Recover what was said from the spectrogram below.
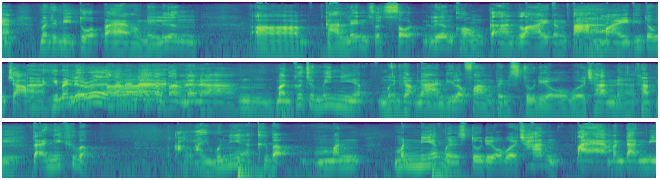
ครับอะพี่มันจะมีตัวแปรของในเรื่องเออ การเล่นสดๆ เรื่องของการลายต่างๆ ไมค์ที่ต้องจับอ่า human เรื่อง error ต่างๆนานาอ่าต่างๆ นานา มันก็จะไม่เนียบเหมือนกับงานที่เราฟังเป็น studio version นะฮะครับพี่ แต่อันนี้คือแบบอะไรวะเนี่ยคือแบบมันมันเนี้ยบเหมือน studio version แต่มันดันมี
